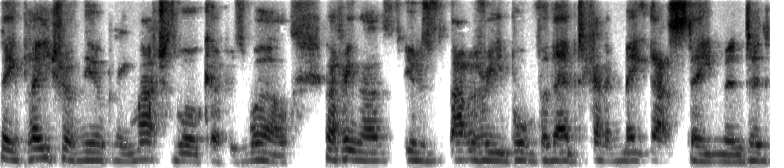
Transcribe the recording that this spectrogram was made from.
they played from the opening match of the World Cup as well. I think that it was that was really important for them to kind of make that statement and.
